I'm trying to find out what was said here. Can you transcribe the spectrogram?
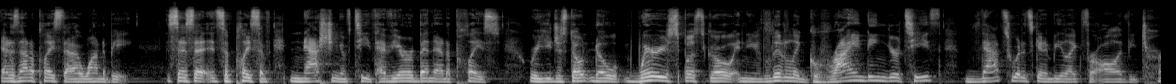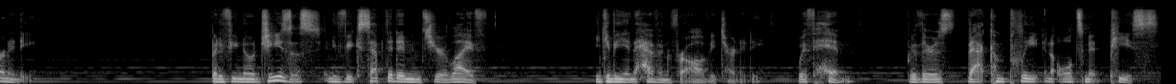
That is not a place that I want to be. It says that it's a place of gnashing of teeth. Have you ever been at a place where you just don't know where you're supposed to go and you're literally grinding your teeth? That's what it's going to be like for all of eternity. But if you know Jesus and you've accepted him into your life, you can be in heaven for all of eternity with him, where there's that complete and ultimate peace,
